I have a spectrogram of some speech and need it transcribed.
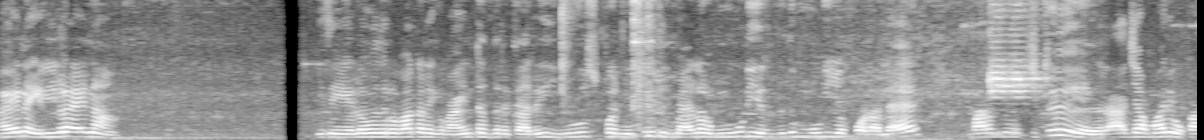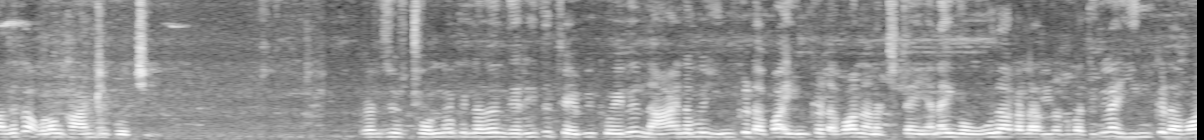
ஆயனா இல்லைண்ணா இது எழுபது ரூபா கடைக்கு வாங்கிட்டு வந்திருக்காரு. யூஸ் பண்ணிவிட்டு இதுக்கு மேலே ஒரு மூடி இருந்தது. மூடியை போடலை. மறந்து வச்சுட்டு ராஜா மாதிரி உட்காந்துட்டு அவ்வளோ காஞ்சி போச்சு. ஃப்ரெண்ட்ஸ் இவர் சொன்ன பின்ன தான் தெரியுது கோயில் நான் என்னமோ இங்கு டப்பா இங்கு டப்பா நினச்சிட்டேன். ஏன்னா இங்கே ஊதா கலரில் இருக்கு பார்த்தீங்களா இங்கு டப்பா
